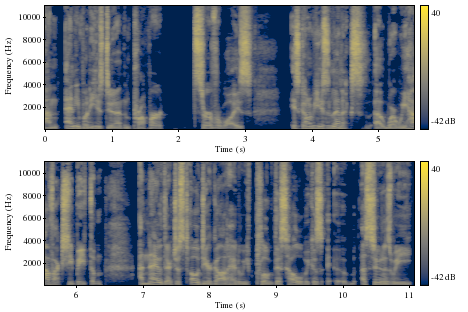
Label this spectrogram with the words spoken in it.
And anybody who's doing anything proper server wise is going to be using Linux, uh, where we have actually beat them. And now they're just, oh dear God, how do we plug this hole? Because uh, as soon as we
